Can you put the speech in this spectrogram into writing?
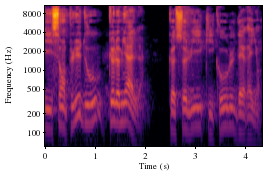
Ils sont plus doux que le miel, que celui qui coule des rayons.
